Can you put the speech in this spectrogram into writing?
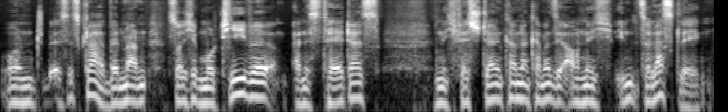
Und es ist klar, wenn man solche Motive eines Täters nicht feststellen kann, dann kann man sie auch nicht ihm zur Last legen.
